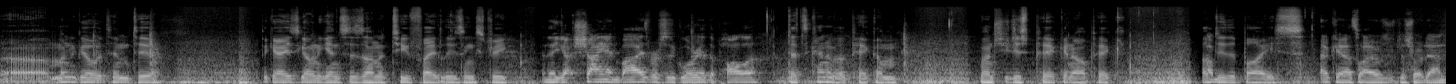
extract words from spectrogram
uh, I'm gonna go with him too. The guy he's going against is on a two-fight losing streak. And then you got Cheyanne Buys versus Gloria DePaula. That's kind of a pick 'em. Why don't you just pick and I'll pick? I'll Um, do the Buys. Okay, that's why I was just wrote down.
